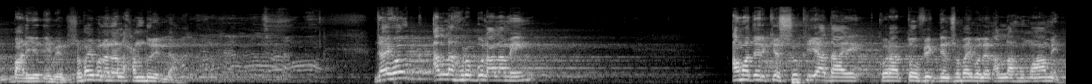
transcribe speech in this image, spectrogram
বাড়িয়ে দিবেন। সবাই বলেন, আলহামদুলিল্লাহ। যাই হোক, আল্লাহ রব্বুল আলমিন আমাদেরকে শুক্রিয়া আদায় করার তৌফিক দেন। সবাই বলেন আল্লাহ আমিন।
